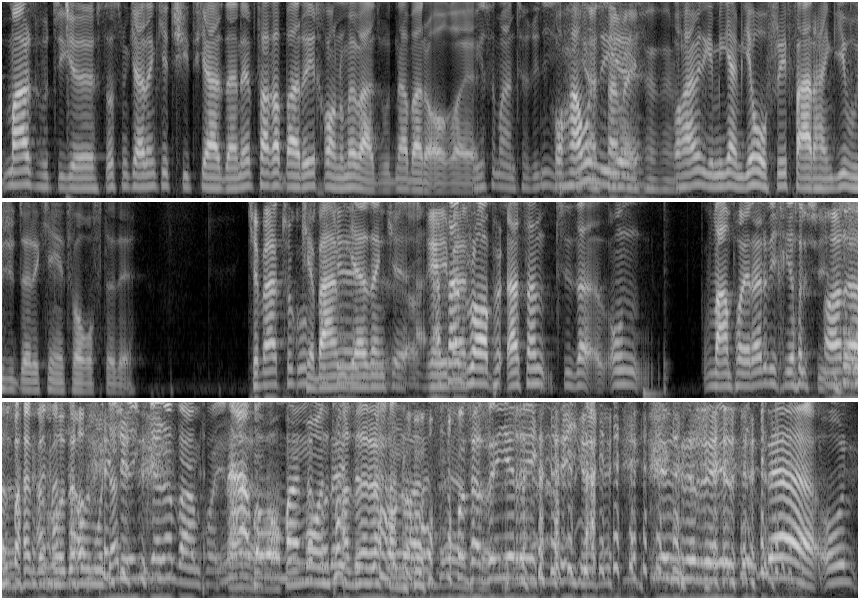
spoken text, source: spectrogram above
مرد بود دیگه. احساس می‌کردن که چیت کردنه فقط برای خانومه بد بود نه برای آقاه میگه منطقی نیست. خب همون دیگه. خب همین دیگه. میگم یه حفره فرهنگی وجود داره که این اتفاق افتاده. که بعد تو گفتی که برمیگردن که اصلا راب اصلا چیز اون ومپایره رو بیخیال شید. آره، آره. اون بنده من خدا تمام مدت فکر می‌کردم ومپایر نه بابا اون بنده خدا منتظر منتظر یه ریز یه دونه نه اون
